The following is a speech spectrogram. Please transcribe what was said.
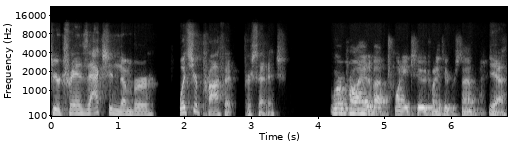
your transaction number. What's your profit percentage? We're probably at about 22, 23%. Yeah.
